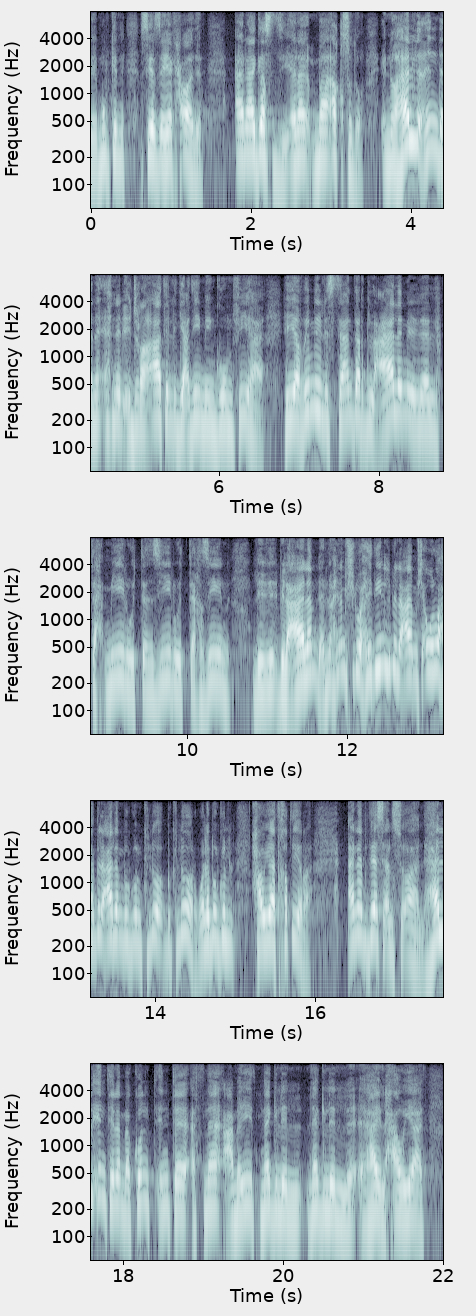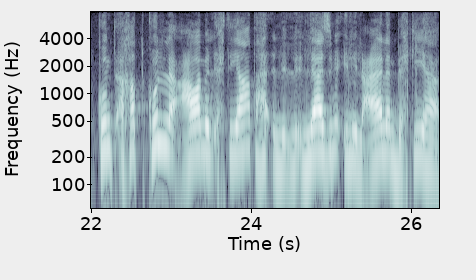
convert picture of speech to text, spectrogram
ممكن يصير زي هيك حوادث. أنا قصدي أنا ما أقصده إنه هل عندنا إحنا الإجراءات اللي قاعدين بنقوم فيها هي ضمن ال standard العالمي للتحميل والتنزيل والتخزين بالعالم؟ لأنه إحنا مش الوحيدين اللي بالعالم مش أول واحد بالعالم بنقول كلور بكلور ولا بنقول حاويات خطيرة. أنا بدي أسأل سؤال هل أنت لما كنت أنت أثناء عملية نقل نقل هاي الحاويات كنت أخذت كل عوامل الاحتياط ه- اللازمه اللي العالم بيحكيها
